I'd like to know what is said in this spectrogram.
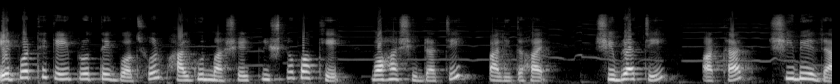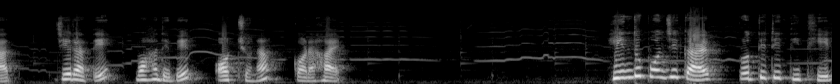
এরপর থেকেই প্রত্যেক বছর ফাল্গুন মাসের কৃষ্ণপক্ষে মহাশিবরাত্রি পালিত হয়। শিবরাত্রি, অর্থাৎ শিবের রাত, যে রাতে মহাদেবের অর্চনা করা হয়। হিন্দু পঞ্জিকার প্রতিটি তিথির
